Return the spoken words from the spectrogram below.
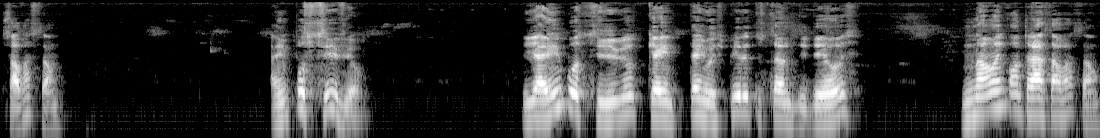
salvação. É impossível. E é impossível quem tem o Espírito Santo de Deus não encontrar salvação.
